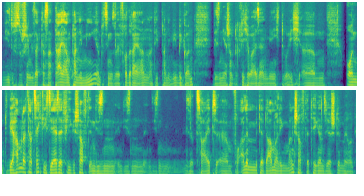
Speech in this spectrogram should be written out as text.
wie du so schön gesagt hast, nach drei Jahren Pandemie, beziehungsweise vor drei Jahren hat die Pandemie begonnen. Wir sind ja schon glücklicherweise ein wenig durch. Ähm, und wir haben da tatsächlich sehr, sehr viel geschafft in diesen, in diesen, in diesen, in dieser Zeit, ähm, vor allem mit der damaligen Mannschaft der Tegernseer Stimme. Und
